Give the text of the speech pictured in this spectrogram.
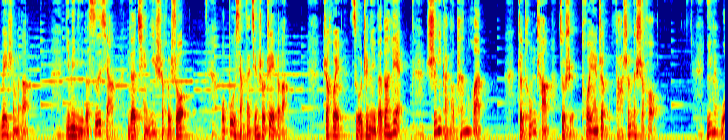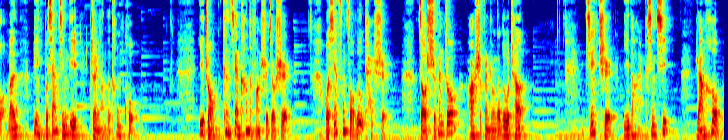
为什么呢？因为你的思想，你的潜意识会说。我不想再经受这个了，这会阻止你的锻炼，使你感到瘫痪。这通常就是拖延症发生的时候，因为我们并不想经历这样的痛苦。一种更健康的方式就是，我先从走路开始，走十分钟、二十分钟的路程，坚持一到两个星期，然后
